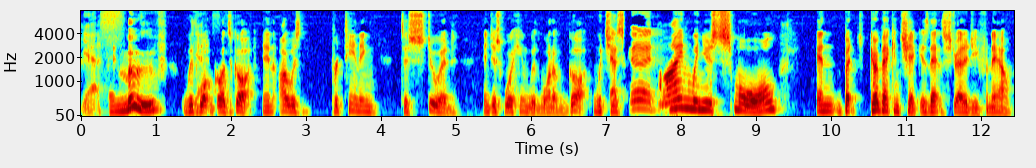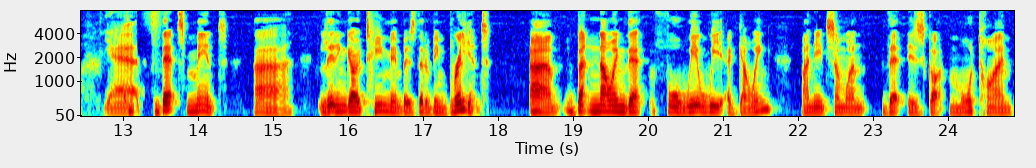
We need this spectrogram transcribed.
Yes. and move with what God's got? And I was pretending to steward and just working with what I've got, which That's is good. fine when you're small. And but go back and check: is that the strategy for now? Yes. that's meant uh, letting go team members that have been brilliant, um, but knowing that for where we are going, I need someone that has got more time,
